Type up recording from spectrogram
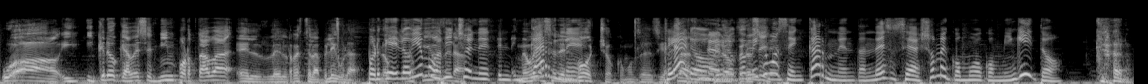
wow. Y, y creo que a veces ni importaba el, el resto de la película. Porque lo habíamos dicho era, en, en- en Me voy a hacer el bocho, como se decía. Claro, pero- lo sí. convertimos en carne, ¿entendés? O sea, yo me conmuevo con Minguito. Claro.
